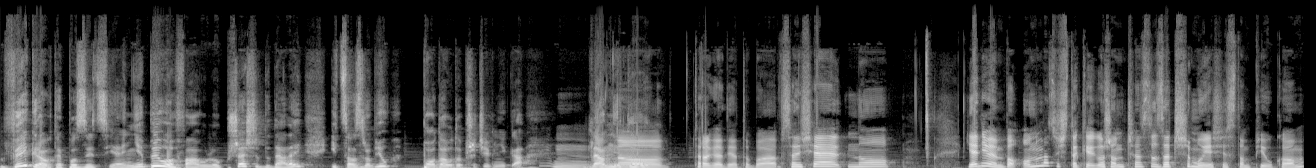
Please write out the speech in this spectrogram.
wygrał tę pozycję, nie było faulu, przeszedł dalej i co zrobił? Podał do przeciwnika. Mm, Dla mnie no, to- tragedia to była. W sensie, no, ja nie wiem, bo on ma coś takiego, że on często zatrzymuje się z tą piłką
